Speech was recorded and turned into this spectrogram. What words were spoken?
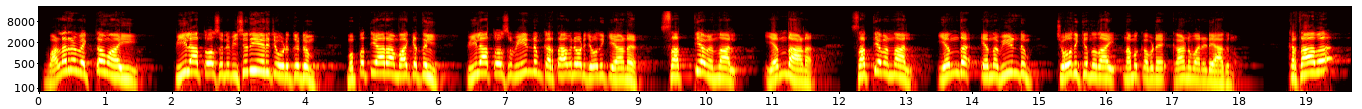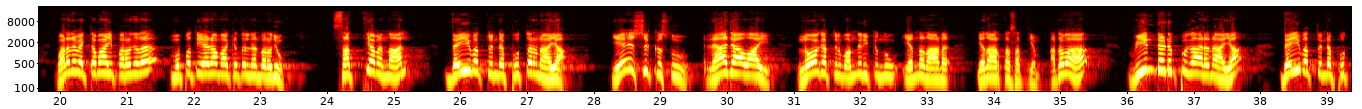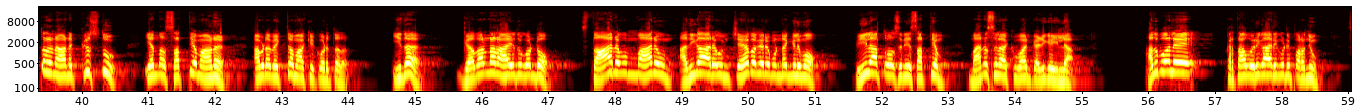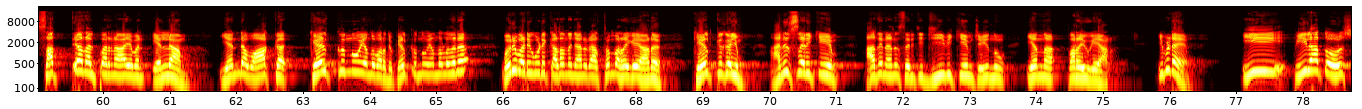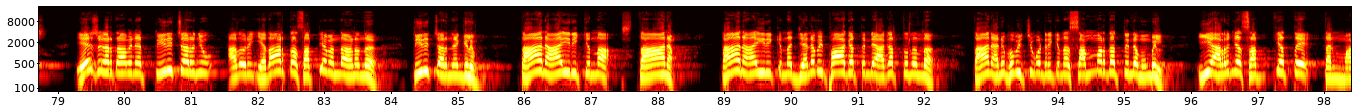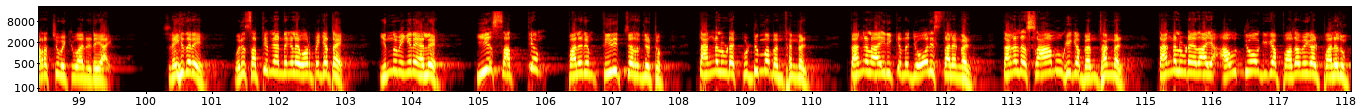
വളരെ വ്യക്തമായി പീലാത്തോസിന് വിശദീകരിച്ചു കൊടുത്തിട്ടും മുപ്പത്തിയാറാം വാക്യത്തിൽ പീലാത്തോസ് വീണ്ടും കർത്താവിനോട് ചോദിക്കുകയാണ് സത്യമെന്നാൽ എന്താണ് സത്യമെന്നാൽ എന്ത് എന്ന് വീണ്ടും ചോദിക്കുന്നതായി നമുക്കവിടെ കാണുവാനിടയാകുന്നു. കർത്താവ് വളരെ വ്യക്തമായി പറഞ്ഞത് മുപ്പത്തിയേഴാം വാക്യത്തിൽ ഞാൻ പറഞ്ഞു സത്യമെന്നാൽ ദൈവത്തിന്റെ പുത്രനായ യേശു ക്രിസ്തു രാജാവായി ലോകത്തിൽ വന്നിരിക്കുന്നു എന്നതാണ് യഥാർത്ഥ സത്യം. അഥവാ വീണ്ടെടുപ്പുകാരനായ ദൈവത്തിന്റെ പുത്രനാണ് ക്രിസ്തു. എന്ന സത്യമാണ് അവിടെ വ്യക്തമാക്കി കൊടുത്തത്. ഇത് ഗവർണർ ആയതുകൊണ്ടോ സ്ഥാനവും മാനവും അധികാരവും ചേവകരുമുണ്ടെങ്കിലുമോ പീലാത്തോസിന് സത്യം മനസ്സിലാക്കുവാൻ കഴിയുകയില്ല. അതുപോലെ കർത്താവ് ഒരു കാര്യം കൂടി പറഞ്ഞു സത്യതൽപരനായവൻ എല്ലാം എന്റെ വാക്ക് കേൾക്കുന്നു എന്ന് പറഞ്ഞു. കേൾക്കുന്നു എന്നുള്ളതിന് ഒരുപടി കൂടി കടന്ന് ഞാനൊരു അർത്ഥം പറയുകയാണ് കേൾക്കുകയും അനുസരിക്കുകയും അതിനനുസരിച്ച് ജീവിക്കുകയും ചെയ്യുന്നു എന്ന് പറയുകയാണ്. ഇവിടെ ഈ പീലാത്തോസ് യേശു കർത്താവിനെ തിരിച്ചറിഞ്ഞു. അതൊരു യഥാർത്ഥ സത്യം എന്താണെന്ന് തിരിച്ചറിഞ്ഞെങ്കിലും താനായിരിക്കുന്ന സ്ഥാനം താനായിരിക്കുന്ന ജനവിഭാഗത്തിന്റെ അകത്തു നിന്ന് താൻ അനുഭവിച്ചു കൊണ്ടിരിക്കുന്ന സമ്മർദ്ദത്തിന്റെ മുമ്പിൽ ഈ അറിഞ്ഞ സത്യത്തെ തൻ മറച്ചു വയ്ക്കുവാനിടയായി. സ്നേഹിതരെ ഒരു സത്യം ഞാൻ നിങ്ങളെ ഓർപ്പിക്കട്ടെ. ഇന്നും ഇങ്ങനെയല്ലേ? ഈ സത്യം പലരും തിരിച്ചറിഞ്ഞിട്ടും തങ്ങളുടെ കുടുംബ ബന്ധങ്ങൾ തങ്ങളായിരിക്കുന്ന ജോലി സ്ഥലങ്ങൾ തങ്ങളുടെ സാമൂഹിക ബന്ധങ്ങൾ തങ്ങളുടേതായ ഔദ്യോഗിക പദവികൾ പലതും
